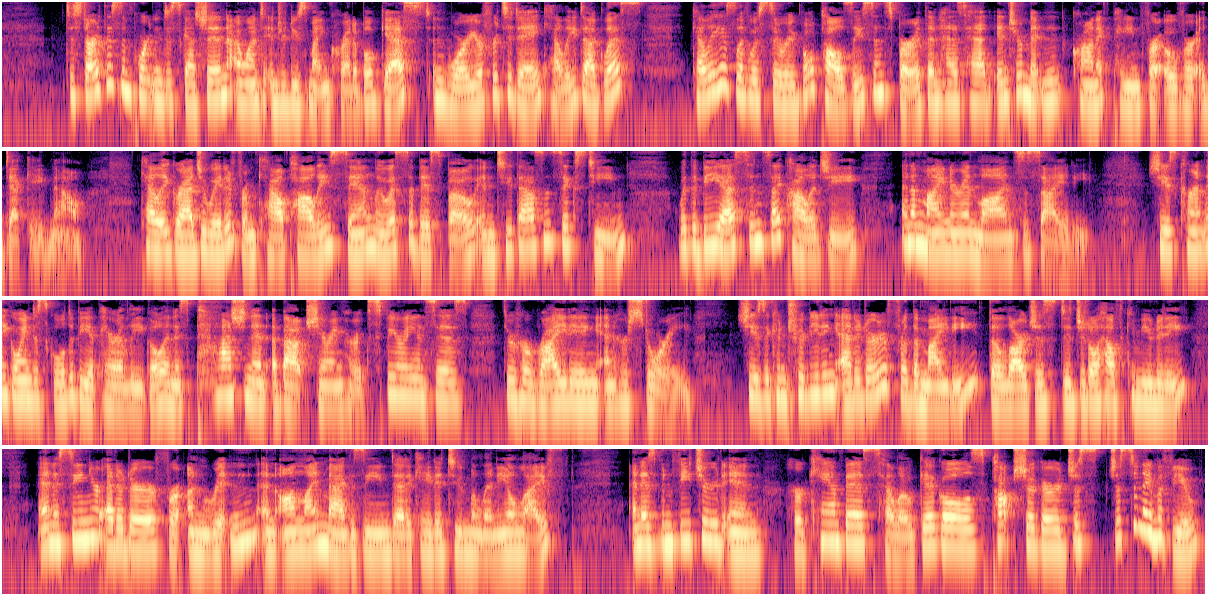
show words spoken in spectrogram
To start this important discussion, I want to introduce my incredible guest and warrior for today, Kelly Douglas. Kelly has lived with cerebral palsy since birth and has had intermittent chronic pain for over a decade now. Kelly graduated from Cal Poly's San Luis Obispo in 2016 with a BS in psychology and a minor in law and society. She is currently going to school to be a paralegal and is passionate about sharing her experiences, through her writing and her story. She is a contributing editor for The Mighty, the largest digital health community, and a senior editor for Unwritten, an online magazine dedicated to millennial life, and has been featured in Her Campus, Hello Giggles, Pop Sugar, just, just to name a few.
